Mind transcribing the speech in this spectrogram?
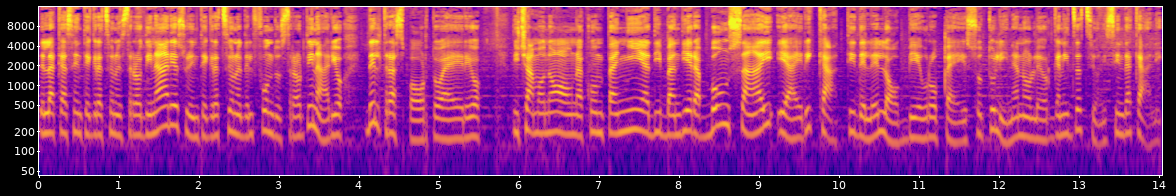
della cassa integrazione straordinaria e sull'integrazione del fondo straordinario del trasporto aereo. Diciamo no a una compagnia di bandiera bonsai e ai ricatti delle lobby europee, sottolineano le organizzazioni sindacali.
